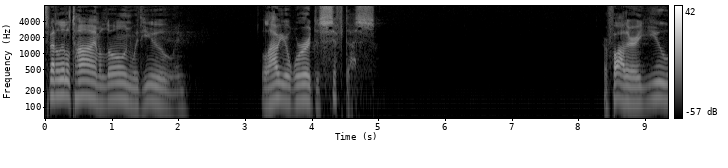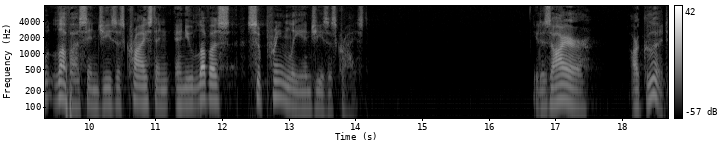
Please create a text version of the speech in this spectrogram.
spend a little time alone with you and allow your word to sift us. Our Father, you love us in Jesus Christ and, and you love us supremely in Jesus Christ. You desire our good.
